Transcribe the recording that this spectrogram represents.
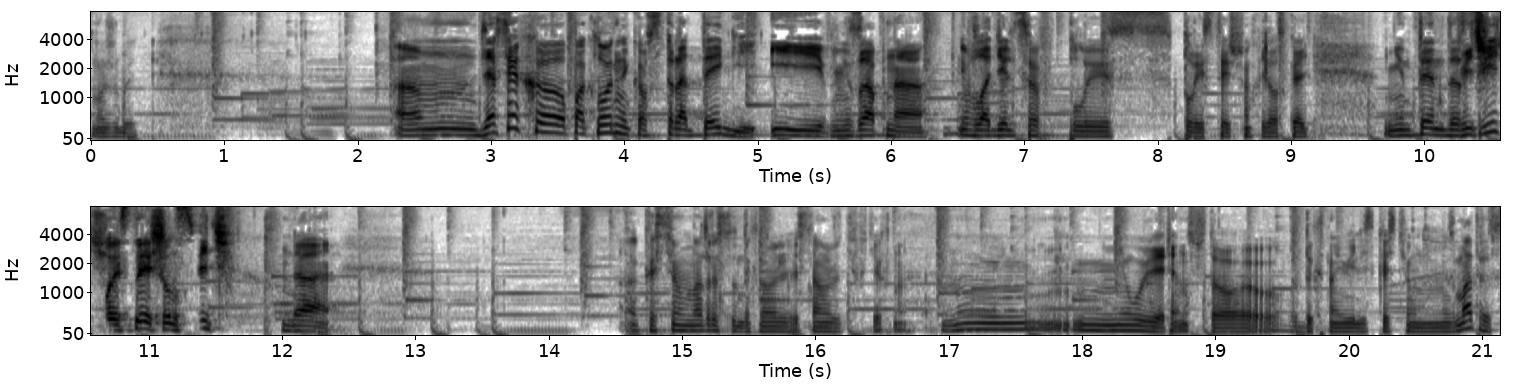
может быть. Um, для всех э, поклонников стратегий и внезапно владельцев Play... PlayStation, хотел сказать, Nintendo Switch. Switch. PlayStation Switch. Да. А костюм матрицы вдохновились там же в техно. Ну, не уверен, что вдохновились костюмами из матрицы.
